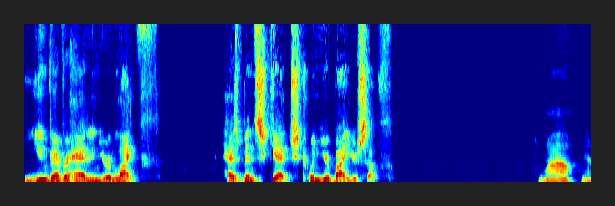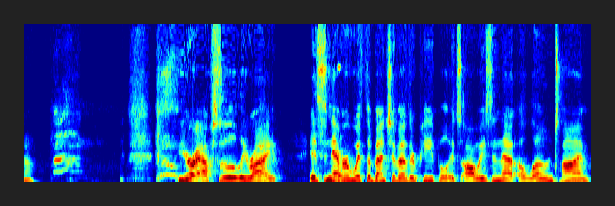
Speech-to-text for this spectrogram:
you've ever had in your life has been sketched when you're by yourself wow yeah you're absolutely right it's never with a bunch of other people. It's always in that alone time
